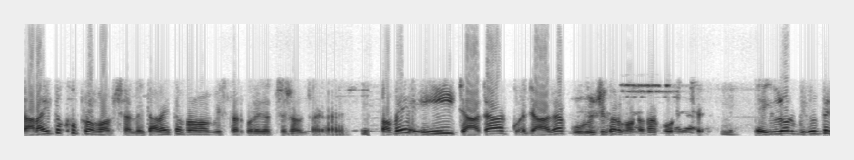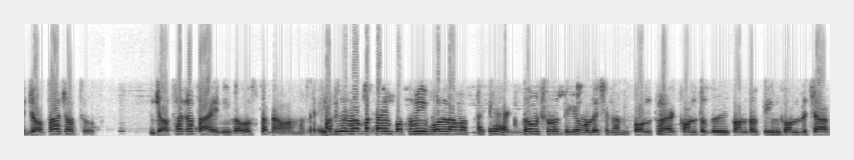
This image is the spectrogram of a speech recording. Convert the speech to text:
তারাই তো খুব প্রভাবশালী তারাই তো প্রভাব বিস্তার করে যাচ্ছে সব জায়গায়। তবে এই যা যা যা যা কুরুচিকর ঘটনা ঘটছে এইগুলোর বিরুদ্ধে যথাযথ যথাযথ আইনি ব্যবস্থা নেওয়া হবে। অডিওর ব্যাপারটা আমি প্রথমেই বললাম আপনাকে একদম শুরুর দিকে বলেছিলাম কণ্ঠ এক কণ্ঠ দুই কণ্ঠ তিন কণ্ঠ চার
